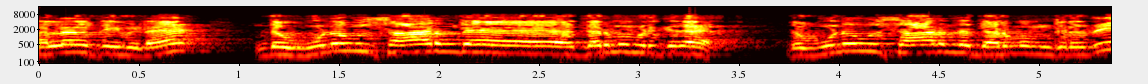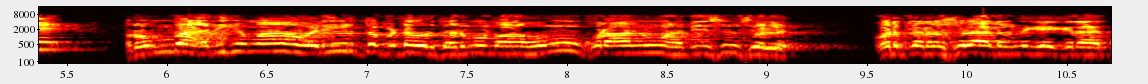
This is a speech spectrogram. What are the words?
நல்லறத்தை விட இந்த உணவு சார்ந்த தர்மம் இருக்குத இந்த உணவு சார்ந்த தர்மம்ங்கிறது ரொம்ப அதிகமாக வலியுறுத்தப்பட்ட ஒரு தர்மமாகவும் குரானும் ஹதீஸும் சொல்லு. ஒருத்தர் ரசூலாட்ட வந்து கேட்கிறார்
